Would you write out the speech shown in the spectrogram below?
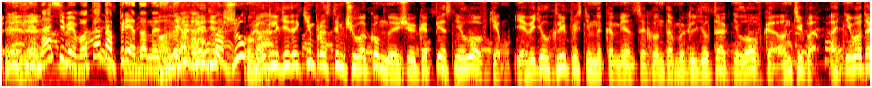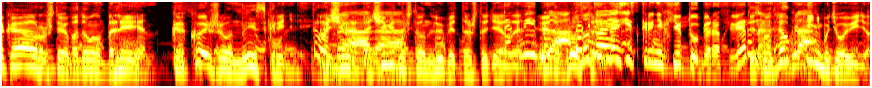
Ни хрена себе, вот это преданность Он сделал. выглядит, он выглядит таким простым чуваком, но еще и капец неловким. Я видел клипы с ним на конвенциях, он там выглядел так неловко. Он типа, от него такая аура, что я подумал, блин, какой же он искренний. Да, да. очевидно, что он любит то, что делает. Так видно. Это Да, просто... ну, то Видно есть- искренних ютуберов, верно? Ты смотрел. Какие-нибудь его видео?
